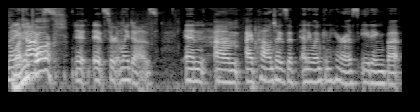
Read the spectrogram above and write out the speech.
Money, talks. talks. It, it certainly does. And um, I apologize if anyone can hear us eating, but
